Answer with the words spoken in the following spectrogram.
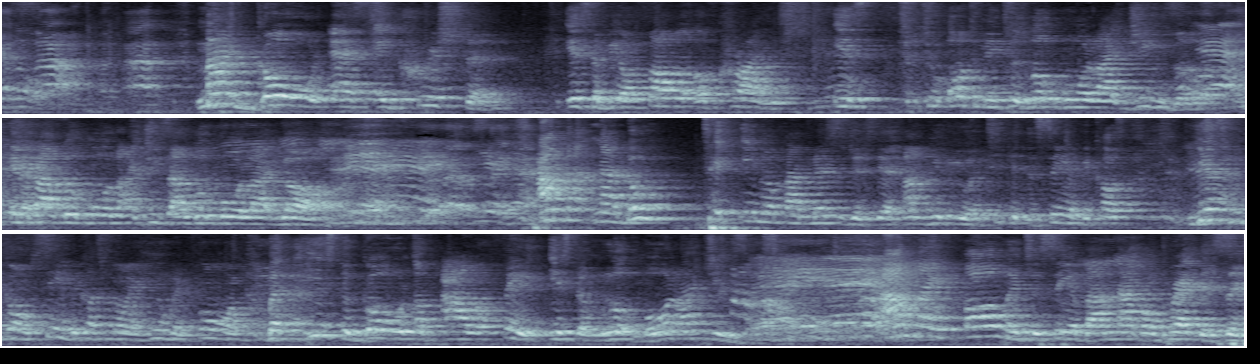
Yes, Amen. sir. My goal as a Christian is to be a follower of Christ, is to, to ultimately to look more like Jesus. Yeah. And if I look more like Jesus, I look more like God. Yes. Yes. I'm not now don't take any of my messages that I'm giving you a ticket to sin because yes, we're gonna sin because we're in human form, but here's the goal of our faith is to look more like Jesus. I might fall into sin, but I'm not gonna practice sin.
